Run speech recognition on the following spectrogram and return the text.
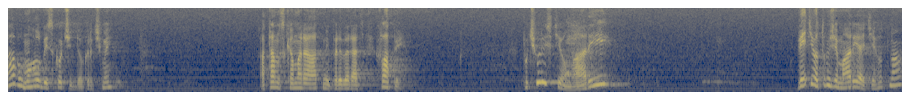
Alebo mohol by skočiť do krčmy a tam s kamarátmi preberať chlapy. Počuli ste o Márii? Viete o tom, že Mária je tehotná?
